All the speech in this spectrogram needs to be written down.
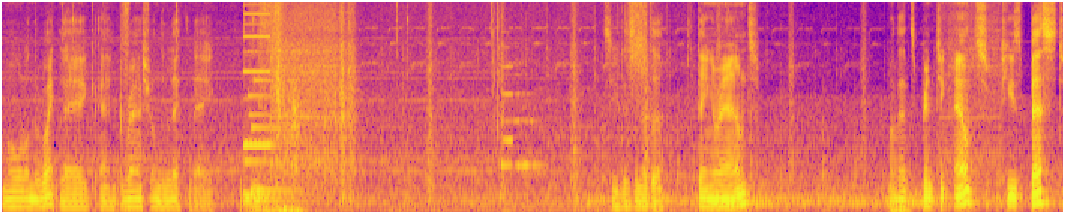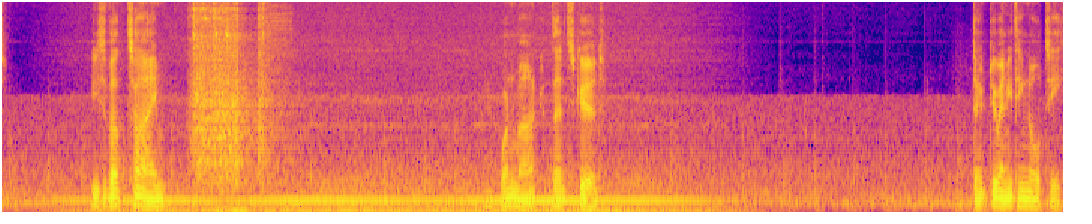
Mole on the right leg and rash on the left leg. See, there's another thing around. Well, that's printing out. To use best use about time. One mark, that's good. Don't do anything naughty.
